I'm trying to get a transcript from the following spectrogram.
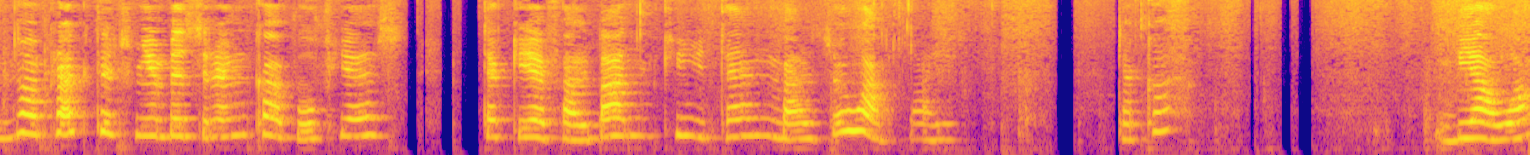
no praktycznie bez rękawów jest. Takie falbanki, ten bardzo ładna jest. Taka biała,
